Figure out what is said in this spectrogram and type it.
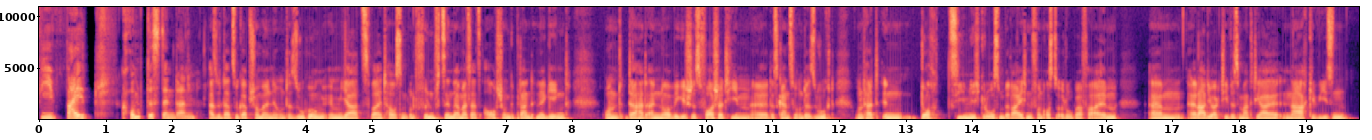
wie weit kommt es denn dann? Also dazu gab es schon mal eine Untersuchung im Jahr 2015. Damals hat es auch schon gebrannt in der Gegend. Und da hat ein norwegisches Forscherteam äh, das Ganze untersucht und hat in doch ziemlich großen Bereichen von Osteuropa vor allem ähm, radioaktives Material nachgewiesen.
